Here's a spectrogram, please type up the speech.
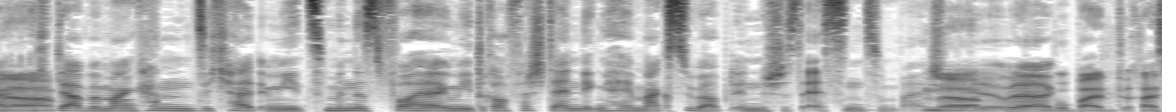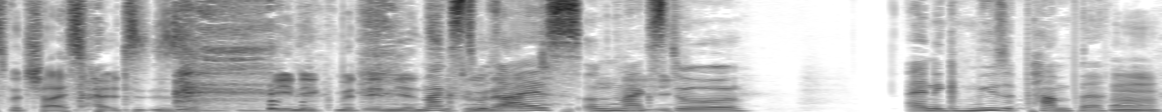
Ja. ich glaube, man kann sich halt irgendwie zumindest vorher irgendwie darauf verständigen, hey, magst du überhaupt indisches Essen zum Beispiel? ja, Oder wobei Reis mit Scheiß halt so wenig mit Indien magst zu du tun hat. Reis und magst ich. du eine Gemüsepampe? Mhm.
